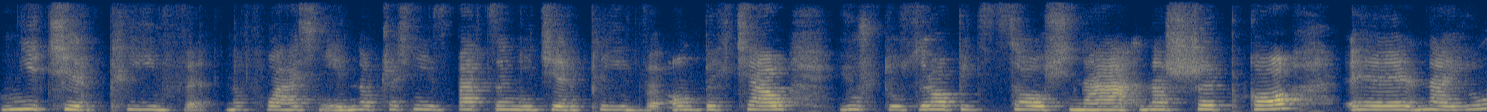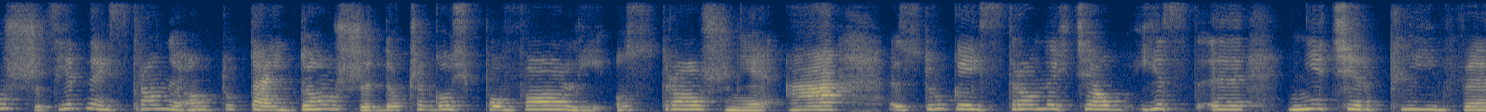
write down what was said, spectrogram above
niecierpliwy. No właśnie, jednocześnie jest bardzo niecierpliwy. On by chciał już tu zrobić coś na, na szybko, e, na już. Z jednej strony on tutaj dąży do czegoś powoli, ostrożnie, a z drugiej strony chciał, jest e, niecierpliwy.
